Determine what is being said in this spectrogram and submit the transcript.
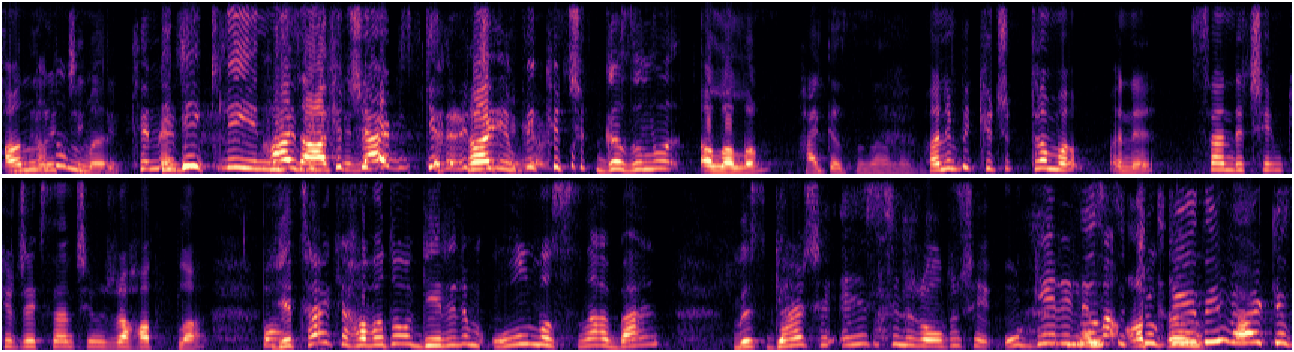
Anladın mı? çekilelim. Bir bekleyin Hayır, misafirler, biz kenara Hayır bir küçük gazını alalım. Ha gazını alalım. Hani bir küçük tamam hani sen de çemkireceksen çemkir rahatla. Bak. Yeter ki havada o gerilim olmasın ha ben mes gerçek en sinir olduğum şey o gerilimi Nasıl atın. çok iyi değil mi? Herkes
